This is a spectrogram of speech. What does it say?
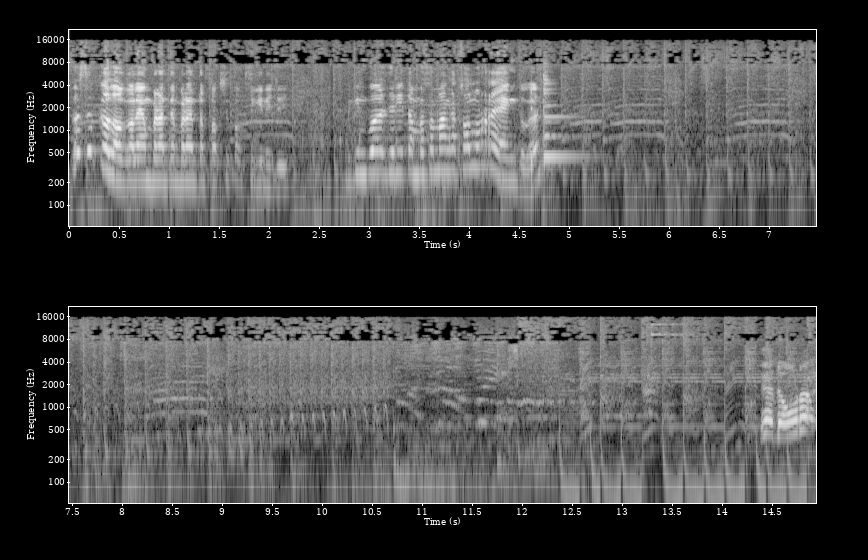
Gue suka loh kalau yang berantem-berantem toksik-toksik gini, cuy. Bikin gue jadi tambah semangat solo rank tuh kan. Ini ada orang.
